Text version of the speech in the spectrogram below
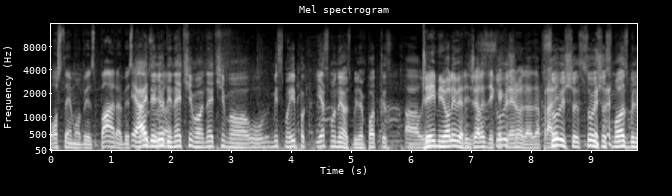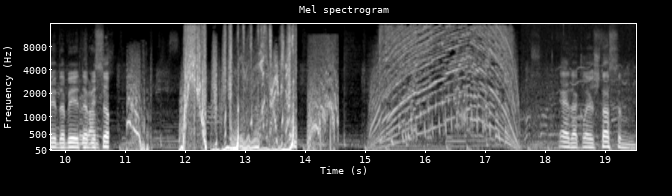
ostajemo bez para, bez E, ajde sponzora. ljudi, nećemo, nećemo, u, mi smo ipak, jesmo neozbiljan podcast, ali Jamie Oliver iz Železnika je Suviše- krenuo da, da pravi. suviše, suviše smo ozbiljni da bi, da bi se... E, dakle, šta sam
